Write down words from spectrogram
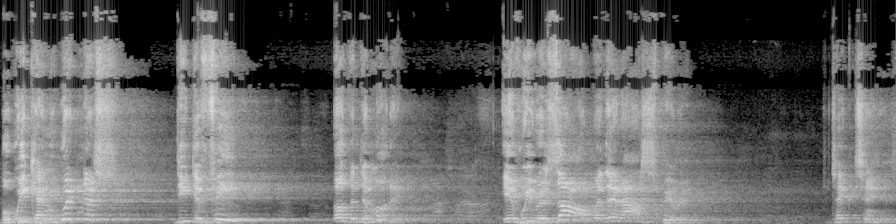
But we can witness the defeat of the demonic if we resolve within our spirit to take chance.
